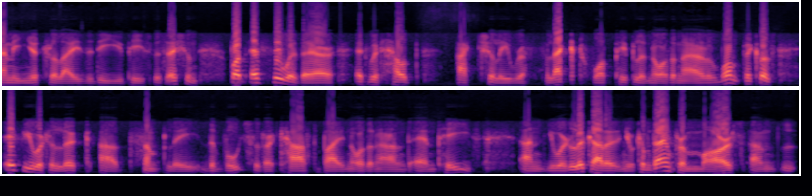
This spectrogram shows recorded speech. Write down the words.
semi neutralise the DUP's position. But if they were there, it would help actually reflect what people in Northern Ireland want. Because if you were to look at simply the votes that are cast by Northern Ireland MPs, and you were to look at it and you come down from Mars, and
